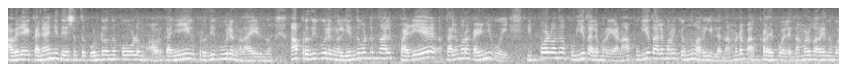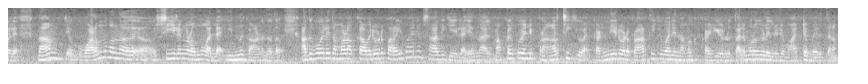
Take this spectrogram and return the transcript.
അവരെ കനാന്യ ദേശത്ത് കൊണ്ടുവന്നപ്പോഴും അവർക്ക് അനേക പ്രതികൂലങ്ങളായിരുന്നു. ആ പ്രതികൂലങ്ങൾ എന്തുകൊണ്ടെന്നാൽ പഴയ തലമുറ കഴിഞ്ഞുപോയി. ഇപ്പോൾ വന്ന പുതിയ തലമുറയാണ്. ആ പുതിയ തലമുറയ്ക്കൊന്നും അറിയില്ല. നമ്മുടെ മക്കളെ പോലെ നമ്മൾ പറയുന്ന പോലെ നാം വളർന്നു വന്ന ശീലങ്ങളൊന്നുമല്ല ഇന്ന് കാണുന്നത്. അതുപോലെ നമ്മളൊക്കെ അവരോട് പറയുവാനും സാധിക്കില്ല എന്നാൽ മക്കൾക്ക് വേണ്ടി പ്രാർത്ഥിക്കുവാൻ കണ്ണീരോടെ പ്രാർത്ഥിക്കുവാനേ നമുക്ക് കഴിയുള്ളൂ. തലമുറകളിൽ ഒരു മാറ്റം വരുത്തണം.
